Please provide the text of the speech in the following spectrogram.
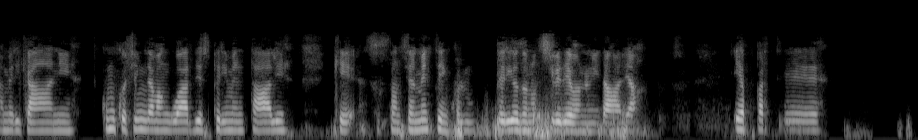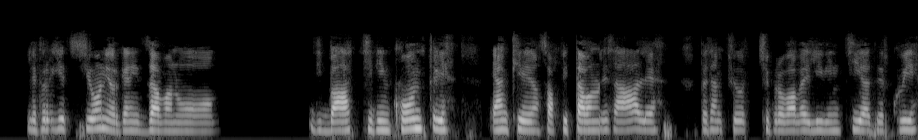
americani, comunque film d'avanguardia sperimentali che sostanzialmente in quel periodo non si vedevano in Italia. E a parte le proiezioni organizzavano dibattiti, incontri e anche so, affittavano le sale. Per esempio ci provava il Living Theater qui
